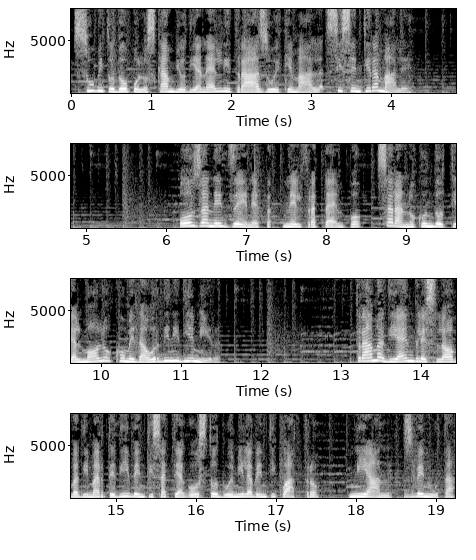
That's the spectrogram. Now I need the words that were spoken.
subito dopo lo scambio di anelli tra Asu e Kemal, si sentirà male. Osan e Zenep, nel frattempo, saranno condotti al molo come da ordini di Emir. Trama di Endless Love di martedì 27 agosto 2024. Nian, svenuta,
